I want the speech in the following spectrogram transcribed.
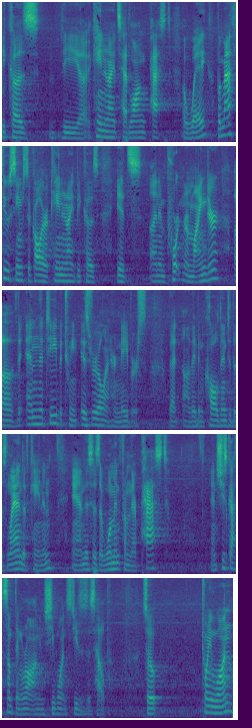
because the uh, Canaanites had long passed away. But Matthew seems to call her a Canaanite because it's an important reminder of the enmity between Israel and her neighbors, that uh, they've been called into this land of Canaan. And this is a woman from their past, and she's got something wrong, and she wants Jesus' help. So 21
